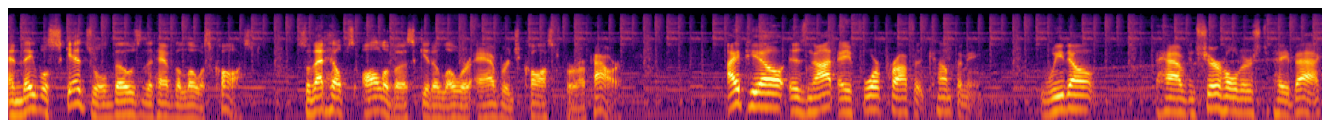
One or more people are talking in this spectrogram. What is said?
and they will schedule those that have the lowest cost. So that helps all of us get a lower average cost for our power. IPL is not a for-profit company. We don't have shareholders to pay back.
